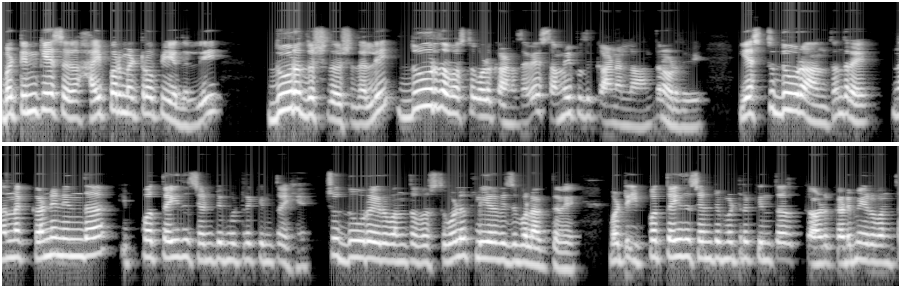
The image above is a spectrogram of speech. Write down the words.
ಬಟ್ ಇನ್ ಕೇಸ್ ಹೈಪರ್ ಮೆಟ್ರೋಪಿಯಾದಲ್ಲಿ ದೂರ ದೃಶ್ಯದೋಷದಲ್ಲಿ ದೂರದ ವಸ್ತುಗಳು ಕಾಣ್ತವೆ ಸಮೀಪದ ಕಾಣಲ್ಲ ಅಂತ ನೋಡಿದ್ವಿ. ಎಷ್ಟು ದೂರ ಅಂತಂದ್ರೆ, ನನ್ನ ಕಣ್ಣಿನಿಂದ ಇಪ್ಪತ್ತೈದು ಸೆಂಟಿಮೀಟರ್ಗಿಂತ ಹೆಚ್ಚು ದೂರ ಇರುವಂತ ವಸ್ತುಗಳು ಕ್ಲಿಯರ್ ವಿಸಿಬಲ್ ಆಗ್ತವೆ. ಬಟ್ ಇಪ್ಪತ್ತೈದು ಸೆಂಟಿಮೀಟರ್ಗಿಂತ ಕಡಿಮೆ ಇರುವಂತ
